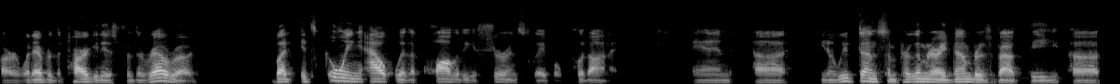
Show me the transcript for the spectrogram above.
or whatever the target is for the railroad, but it's going out with a quality assurance label put on it. And, uh, you know, we've done some preliminary numbers about the uh,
